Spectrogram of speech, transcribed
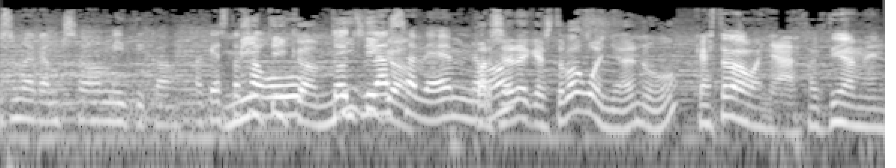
És una cançó mítica. Aquesta Mítica, segur mítica. tots la sabem, no? Per cert, aquesta va guanyar, no? Aquesta va guanyar, efectivament.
